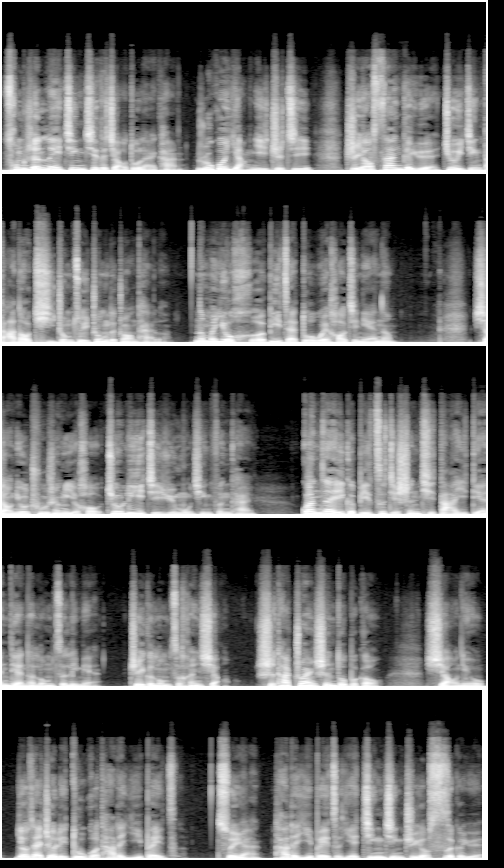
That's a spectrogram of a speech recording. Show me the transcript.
从人类经济的角度来看，如果养一只鸡，只要三个月就已经达到体重最重的状态了，那么又何必再多喂好几年呢？小牛出生以后就立即与母亲分开，关在一个比自己身体大一点点的笼子里面。这个笼子很小，使它转身都不够。小牛要在这里度过它的一辈子，虽然它的一辈子也仅仅只有四个月。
